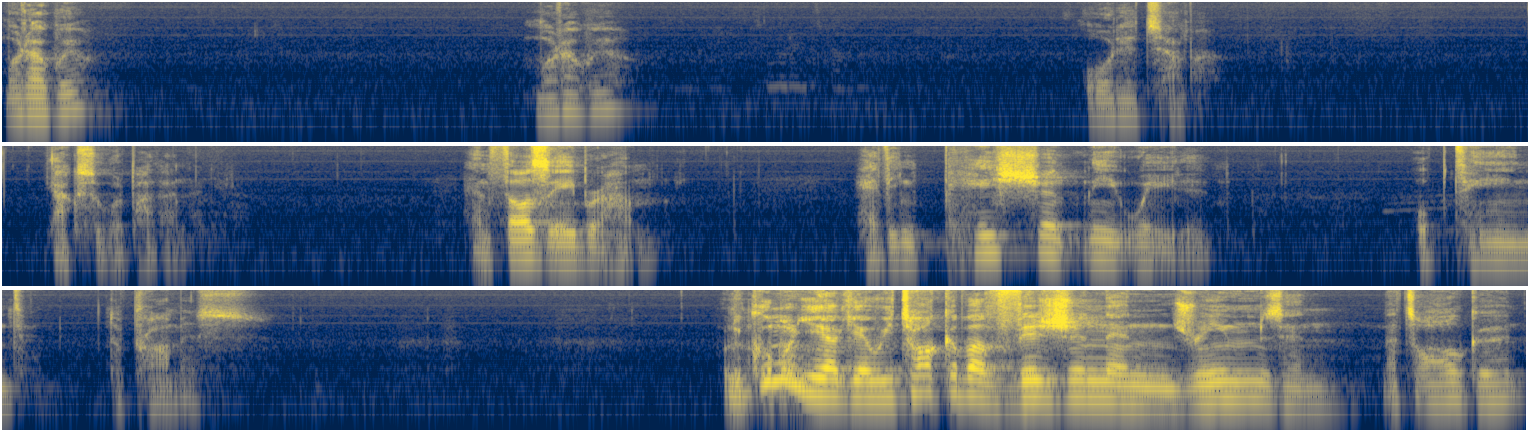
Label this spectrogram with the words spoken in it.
뭐라고요? 뭐라고요? 오래 참아 약속을 받았느니라. And thus Abraham, having patiently waited, obtained the promise. 우리 꿈을 이야기해. We talk about vision and dreams and that's all good.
